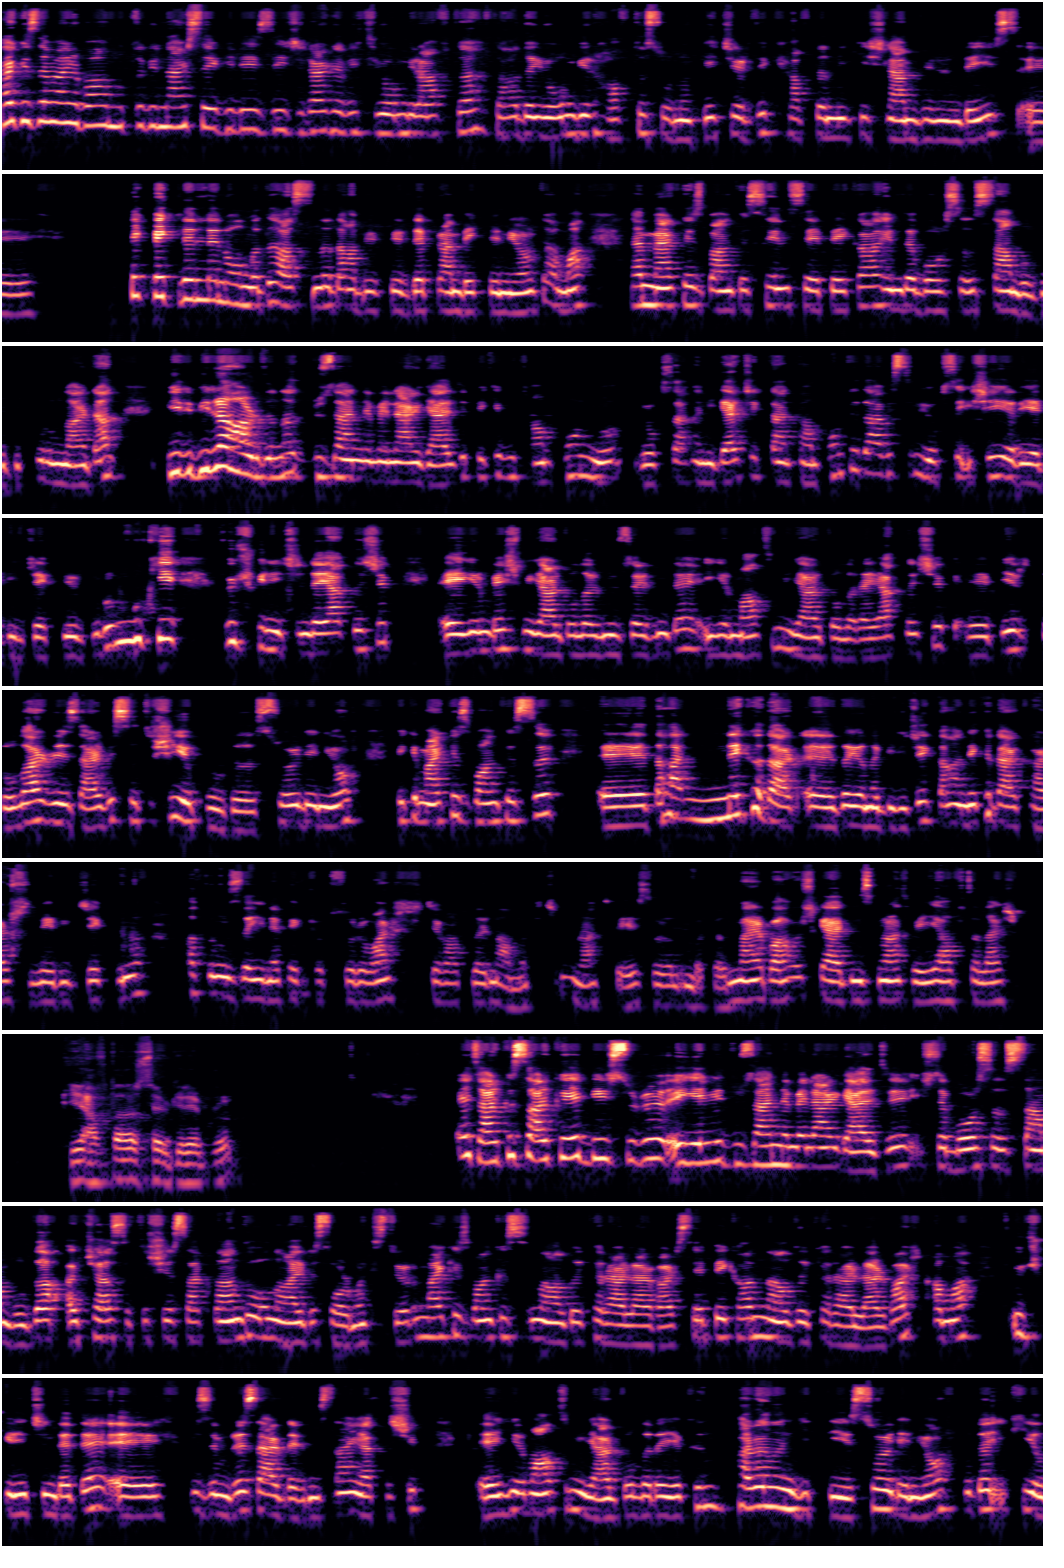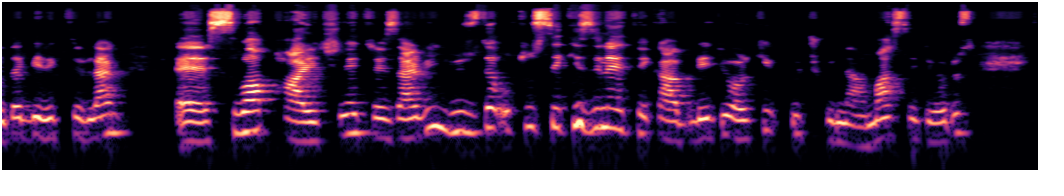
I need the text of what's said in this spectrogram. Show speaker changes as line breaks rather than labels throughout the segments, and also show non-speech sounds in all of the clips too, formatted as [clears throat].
Herkese merhaba, mutlu günler sevgili izleyiciler. Evet yoğun bir hafta, daha da yoğun bir hafta sonu geçirdik. Haftanın ilk işlem günündeyiz. Ee, pek beklenilen olmadı. Aslında daha büyük bir deprem bekleniyordu ama hem Merkez Bankası hem SPK hem de Borsa İstanbul gibi kurumlardan birbiri ardına düzenlemeler geldi. Peki bu tampon mu yoksa hani gerçekten tampon tedavisi mi yoksa işe yarayabilecek bir durum mu ki 3 gün içinde yaklaşık 25 milyar doların üzerinde 26 milyar dolara yaklaşık bir dolar rezervi satışı yapıldığı söyleniyor. Peki Merkez Bankası daha ne kadar dayanabilecek, daha ne kadar karşılayabilecek bunu? Aklımızda yine pek çok soru var. Cevaplarını almak için Murat Bey'e soralım bakalım. Merhaba, hoş geldiniz Murat Bey. İyi haftalar.
İyi haftalar sevgili Ebru.
Evet arkası arkaya bir sürü yeni düzenlemeler geldi. İşte Borsa İstanbul'da açığa satış yasaklandı. Onu ayrı sormak istiyorum. Merkez Bankası'nın aldığı kararlar var. SPK'nın aldığı kararlar var. Ama 3 gün içinde de e, bizim rezervlerimizden yaklaşık 26 milyar dolara yakın paranın gittiği söyleniyor. Bu da 2 yılda biriktirilen e, swap hariç net rezervin yüzde 38'ine tekabül ediyor ki 3 günden bahsediyoruz.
